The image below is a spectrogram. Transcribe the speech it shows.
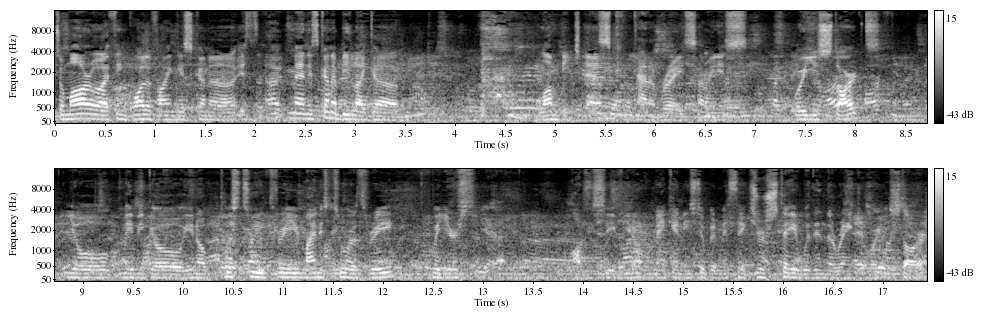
tomorrow I think qualifying is gonna. It's, uh, man, it's gonna be like a Long Beach esque kind of race. I mean, it's where you start, you'll maybe go, you know, plus two, three, minus two or three, but you're s- obviously if you don't make any stupid mistakes, you'll stay within the range of where you start.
